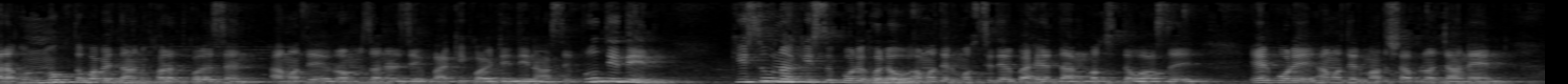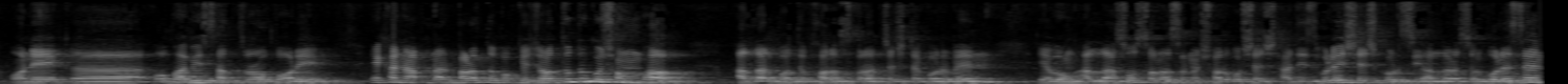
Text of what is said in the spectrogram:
তারা উন্মুক্তভাবে দান খরাত করেছেন। আমাদের রমজানের যে বাকি কয়টি দিন আছে, প্রতিদিন কিছু না কিছু করে হলেও আমাদের মসজিদের বাইরে দান বাক্স দেওয়া আছে। এরপরে আমাদের মাদ্রাসা আপনারা জানেন, অনেক অভাবী ছাত্র পড়ে। এখানে আপনার পারতপক্ষে যতটুকু সম্ভব আল্লাহর পথে খরচ করার চেষ্টা করবেন এবং আল্লাহ আসলামের সর্বশেষ হাদিস বলেই শেষ করছি। আল্লাহ রসুল বলেছেন,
